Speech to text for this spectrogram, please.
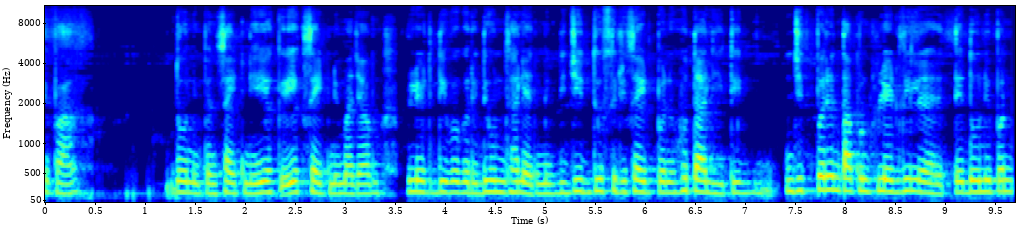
हे पहा. दोन्ही पण साईडने एक एक साईडने माझ्या प्लेट दी वगैरे देऊन झाले आहेत. मी जी दुसरी साईड पण होत आली ती जिथपर्यंत आपण प्लेट दिलेल्या आहेत ते दोन्ही पण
